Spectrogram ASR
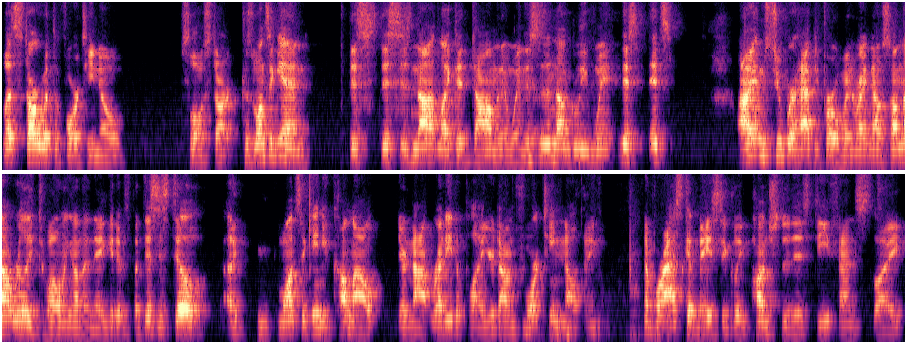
Let's start with the 14-0 slow start because once again, this this is not like a dominant win. This is an ugly win. This it's. I am super happy for a win right now, so I'm not really dwelling on the negatives. But this is still a, once again, you come out, you're not ready to play. You're down 14 nothing. Nebraska basically punched through this defense like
